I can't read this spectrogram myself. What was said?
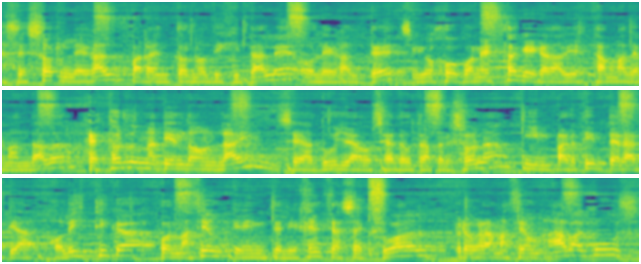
asesor legal para entornos digitales o legal tech, y ojo con esta que cada día está más demandada, gestor de una tienda online, sea tuya o sea de otra persona, impartir terapia holística, formación en inteligencia sexual, programación Abacus,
